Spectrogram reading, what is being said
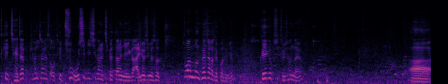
특히 제작 현장에서 어떻게 주 52시간을 지켰다는 얘기가 알려지면서 또 한 번 회자가 됐거든요. 그 얘기 혹시 들으셨나요? 아,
